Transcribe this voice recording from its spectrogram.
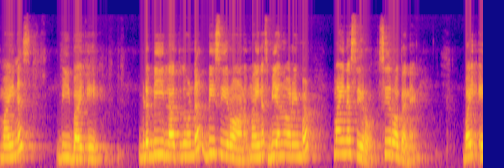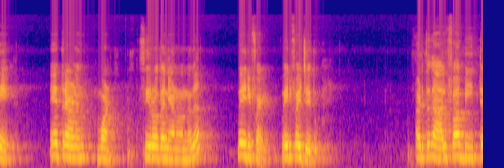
minus b by a ഇവിടെ ബി ഇല്ലാത്തത് കൊണ്ട് ബി സീറോ ആണ്. മൈനസ് ബി എന്ന് പറയുമ്പോൾ മൈനസ് സീറോ സീറോ തന്നെ. ബൈ എ എത്രയാണ്? വൺ സീറോ തന്നെയാണ് വന്നത്. വെരിഫൈ വെരിഫൈ ചെയ്തു. അടുത്തത് alpha beta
